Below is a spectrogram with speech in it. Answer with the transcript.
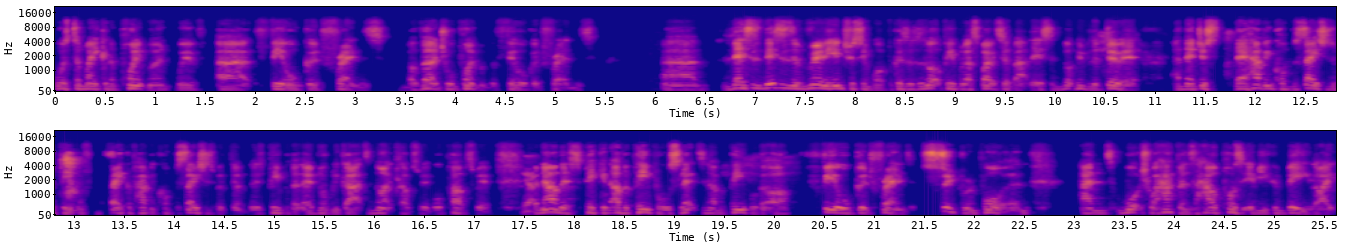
was to make an appointment with uh, feel good friends, a virtual appointment with feel good friends. Um, this is this is a really interesting one because there's a lot of people I spoke to about this, and a lot of people that do it, and they're just they're having conversations with people for the sake of having conversations with them. There's people that they normally go out to nightclubs with or pubs with, yeah. but now they're picking other people, selecting other people that are feel good friends. Super important, and watch what happens. How positive you can be. Like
